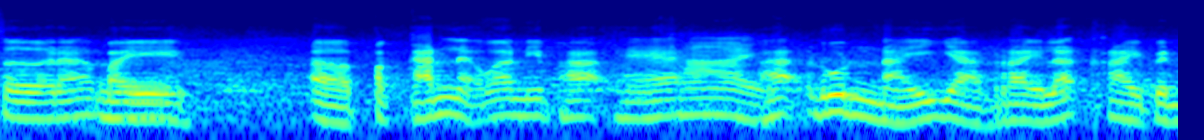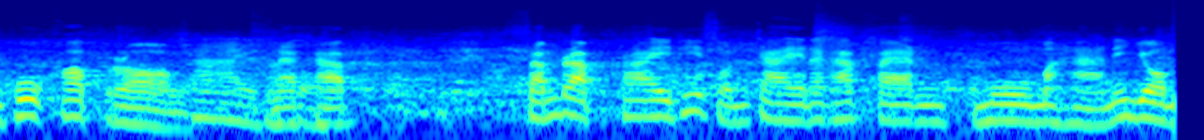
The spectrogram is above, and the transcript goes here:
เซอร์นะ ใบเอ่อประกันแหละว่านี่พระแท้ ใช่ พระรุ่นไหนอย่างไรและใครเป็นผู้ครอบครองใช่ครับนะครับสำหรับใครที่สนใจนะครับ แฟนมูมหานิยม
